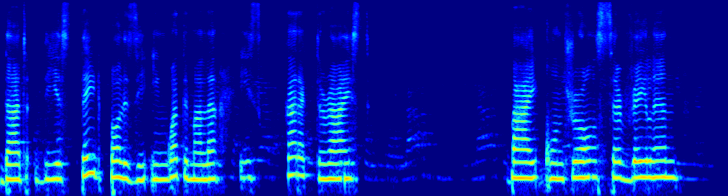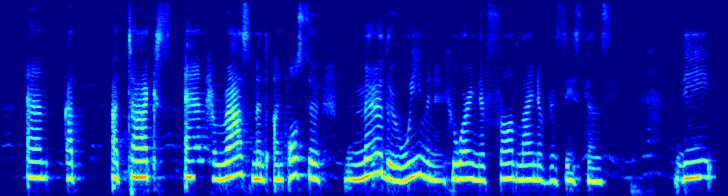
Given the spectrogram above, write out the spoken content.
that the state policy in Guatemala is characterized by control, surveillance, and at attacks and harassment, and also murder women who are in the front line of resistance. The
